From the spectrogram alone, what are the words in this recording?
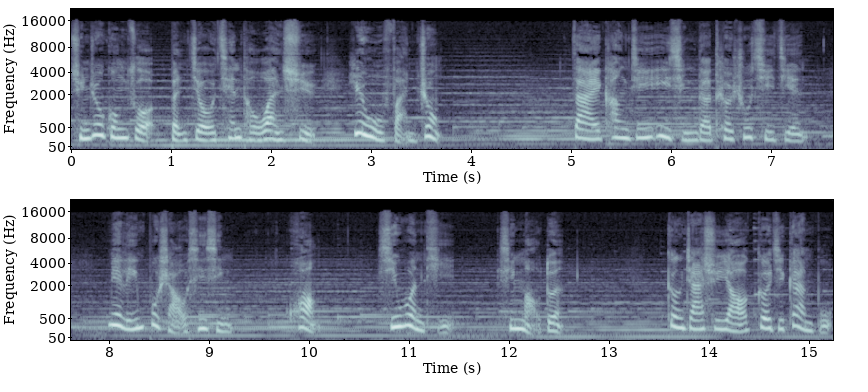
群众工作本就千头万绪，任务繁重，在抗击疫情的特殊期间，面临不少新情况、新问题、新矛盾，更加需要各级干部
